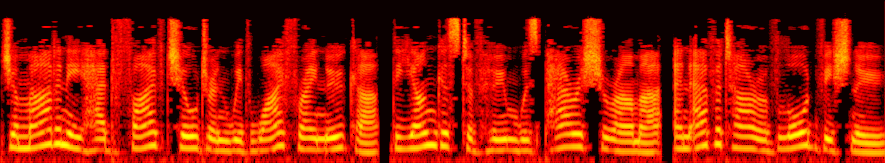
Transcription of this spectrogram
Jamadagni had five children with wife Renuka, the youngest of whom was Parashurama, an avatar of Lord Vishnu.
